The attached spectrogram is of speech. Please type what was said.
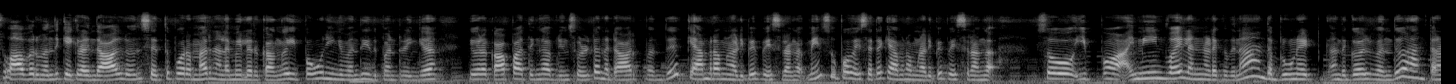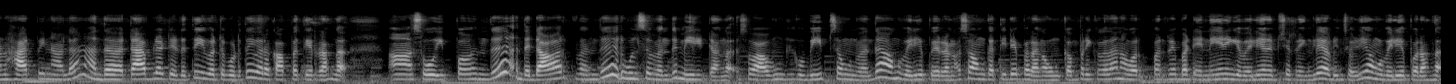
ஸோ அவர் வந்து கேட்குறாரு இந்த ஆள் வந்து செத்து போகிற மாதிரி நிலமையில இருக்காங்க. இப்போவும் நீங்கள் வந்து இது பண்ணுறீங்க இவரை காப்பாற்றுங்க அப்படின்னு சொல்லிட்டு அந்த டார்க் வந்து கேமரா முன்னாடி போய் பேசுகிறாங்க மெயின் சூப்பர்வைசர்கிட்ட கேமரா முன்னாடி போய் பேசுகிறாங்க ஸோ இப்போ ஐ மீன் வைல் என்ன நடக்குதுன்னா அந்த ப்ரூனைட் அந்த கேர்ள் வந்து அந்த தன்னோட ஹேர்பினால் அந்த டேப்லெட் எடுத்து இவர்கிட்ட கொடுத்து இவரை காப்பாற்றிடுறாங்க ஸோ இப்போ வந்து அந்த டார்க் வந்து ரூல்ஸை வந்து மீறிட்டாங்க. ஸோ அவங்களுக்கு பீப் சவுண்ட் வந்து அவங்க வெளியே போயிடுறாங்க. ஸோ அவங்க கத்திட்டே போகிறாங்க உங்கள் கம்பெனிக்காக தான் நான் ஒர்க் பண்ணுறேன் பட் என்னையே நீங்கள் வெளியே அனுப்பிச்சிடுறீங்களே அப்படின்னு சொல்லி அவங்க வெளியே போகிறாங்க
